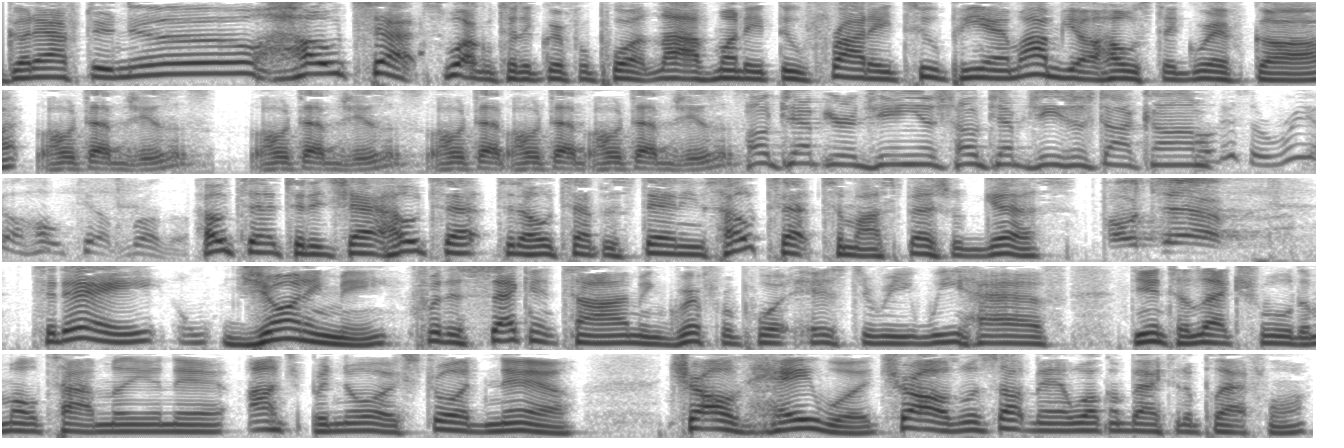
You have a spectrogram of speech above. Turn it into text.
Good afternoon, Hoteps. Welcome to the Grift Report, live Monday through Friday, 2 p.m. I'm your host, the Grift God. Hotep Jesus. Hotep Jesus. Hotep, Hotep, Hotep Jesus. Hotep, you're a genius. HotepJesus.com. Oh, this a real Hotep brother. Hotep to the chat, Hotep to the Hotep of standings, Hotep to my special guest. Hotep. Today, joining me for the second time in Grift Report history, we have the intellectual, the multimillionaire, entrepreneur extraordinaire, Charles Haywood. Charles, what's up, man? Welcome back to the platform.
